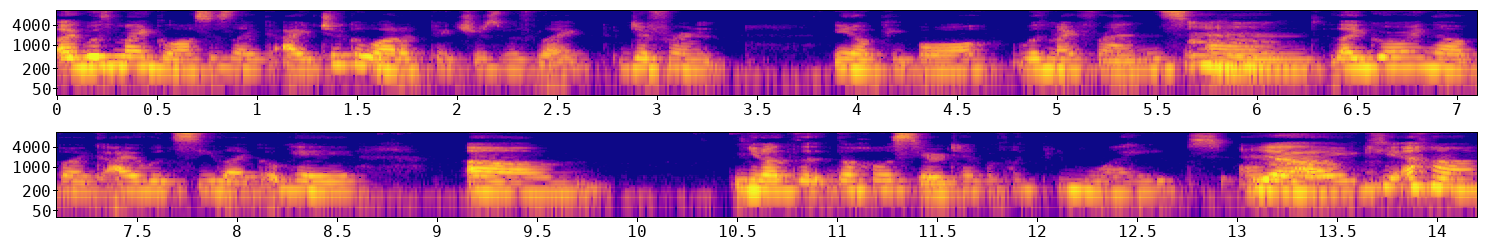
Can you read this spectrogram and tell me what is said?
like with my glasses, like i took a lot of pictures with like different you know people with my friends Mhm. and like growing up like i would see like okay um you know the, the whole stereotype of like being white and Yeah. like uh,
